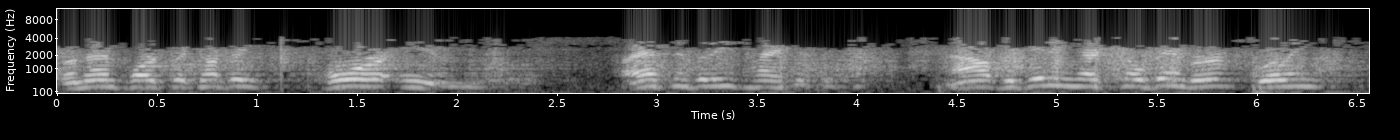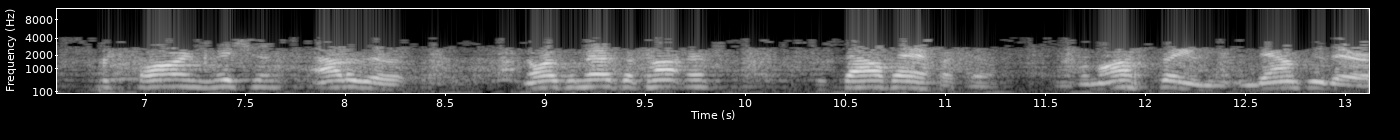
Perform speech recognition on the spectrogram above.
from then parts of the country pour in, asking for these handkerchiefs. Now, beginning next November, willing for foreign mission out of the North America continent to South Africa, and from Australia and down through there.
